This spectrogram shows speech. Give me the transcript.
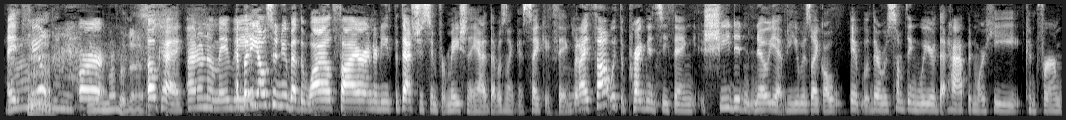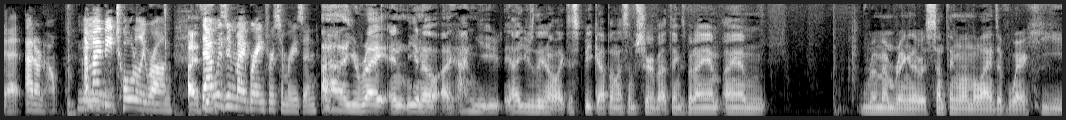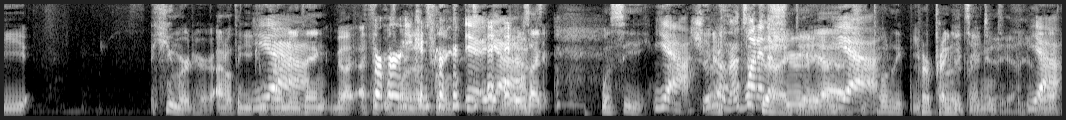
I feel I don't or remember that. okay. I don't know, maybe. But he also knew about the wildfire underneath, but that's just information they had. That was like a psychic thing. But I thought with the pregnancy thing, she didn't know yet, but he was like, oh, it, there was something weird that happened where he confirmed it. I don't know. I might be totally wrong. I that think- was in my brain for some reason. Ah, you're right, and you know, I, I'm u- I usually don't like to speak up unless I'm sure about things, but I am I am remembering there was something along the lines of where he humored her. I don't think he confirmed Yeah. anything, but I think For it was her, one he confirmed. things- Yeah. yeah. It was like, we'll see. yeah. Sure, that's one a of good the- Sure, idea. yeah, she Yeah. totally. you're Her totally pregnant. too. Yeah. Yeah.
